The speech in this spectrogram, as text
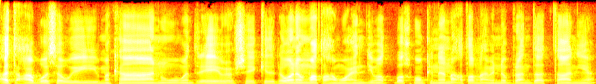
أتعب وأسوي مكان ومدري إيه وشيء كذا لو أنا مطعم وعندي مطبخ ممكن إن أنا أطلع منه براندات تانية.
